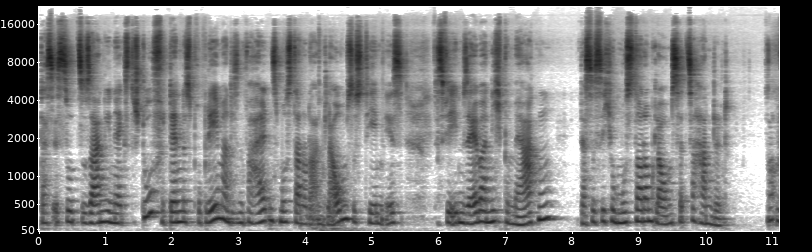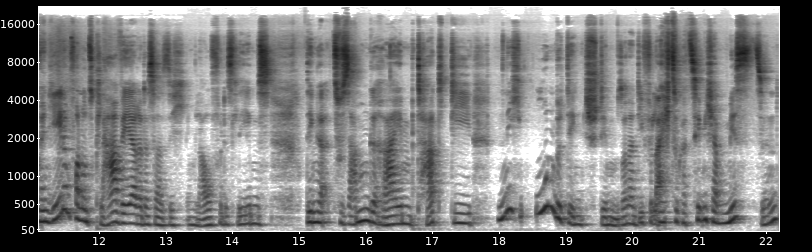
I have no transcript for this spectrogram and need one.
das ist sozusagen die nächste Stufe, denn das Problem an diesen Verhaltensmustern oder an Glaubenssystemen ist, dass wir eben selber nicht bemerken, dass es sich um Muster oder um Glaubenssätze handelt. Wenn jedem von uns klar wäre, dass er sich im Laufe des Lebens Dinge zusammengereimt hat, die nicht unbedingt stimmen, sondern die vielleicht sogar ziemlicher Mist sind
